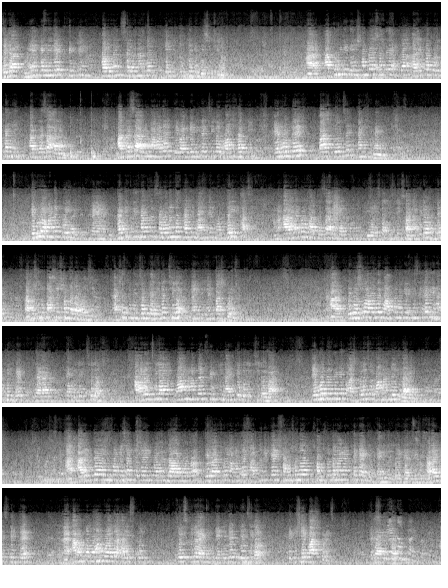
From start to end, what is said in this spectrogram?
যেটা male candidate fifteen thousand seven hundred eighty থেকে বেশি ছিল। আর মাধ্যমিকের এই সংখ্যার সাথে আমরা আরেকটা পরীক্ষা নিই, মাদ্রাসা আলিম। মাদ্রাসা আলিম আমাদের ছিল ওয়ান থার্টি এর মধ্যে পাস করেছে নাইনটি নাইন এগুলো আমাদের ওই thirty three thousand seven hundred thirty মধ্যেই আছে। আমরা আলাদা করে মাদ্রাসা আলিমের স্ট্যাটিস্টিক্স হয় না, এটার মধ্যে। আমি শুধু পাশের সংখ্যাটা বলছি, একশো তিরিশ জন ক্যান্ডিডেট ছিল নাইনটি নাইন পাস করেছে। আর এবছর আমাদের মাধ্যমিকে ফিজিক্যালি হ্যান্ডিক্যাপ যারা ক্যান্ডিডেট ছিল আমাদের ছিল one hundred fifty nine candidate ছিল এবার। এর মধ্যে থেকে পাস করেছে ওয়ান হান্ড্রেড ইলেভেন আর আরেকটা ইনফরমেশন যেটা ইম্পর্টেন্ট দেওয়ার মতো এবার তো আমাদের মাধ্যমিকের সংশোধন সংশোধনের থেকে একজন ক্যান্ডিডেট পরীক্ষা দিয়েছে ধলাই ডিস্ট্রিক্টের আনন্দমোহন রয়্যাল হাই স্কুল ওই স্কুলের একজন ক্যান্ডিডেট দিয়েছিল কিন্তু সে পাস করেছে। সেটা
